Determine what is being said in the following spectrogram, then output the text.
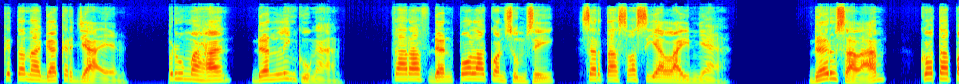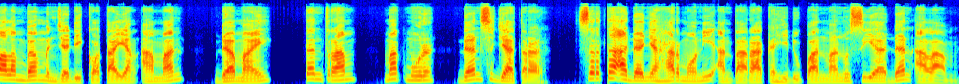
ketenaga kerjaan, perumahan, dan lingkungan, taraf dan pola konsumsi, serta sosial lainnya. Darussalam, kota Palembang menjadi kota yang aman, damai, tentram, makmur, dan sejahtera, serta adanya harmoni antara kehidupan manusia dan alam.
